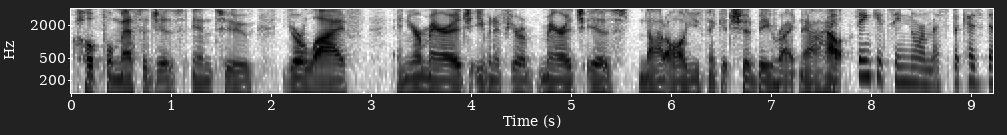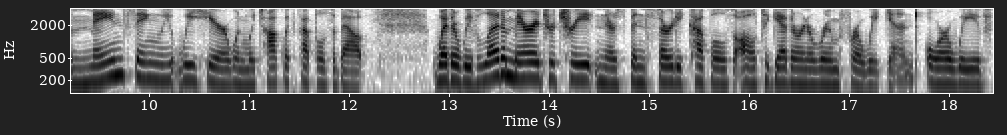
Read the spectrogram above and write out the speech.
hopeful messages into your life and your marriage, even if your marriage is not all you think it should be right now? How I think it's enormous because the main thing we, we hear when we talk with couples about whether we've led a marriage retreat and there's been 30 couples all together in a room for a weekend, or we've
